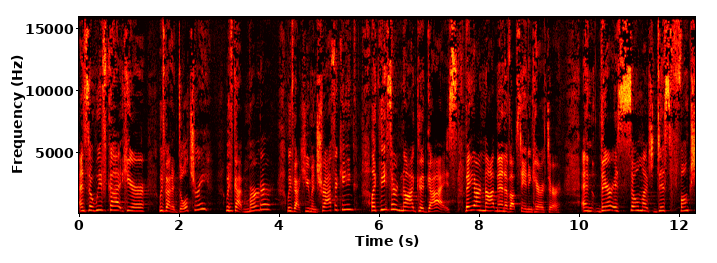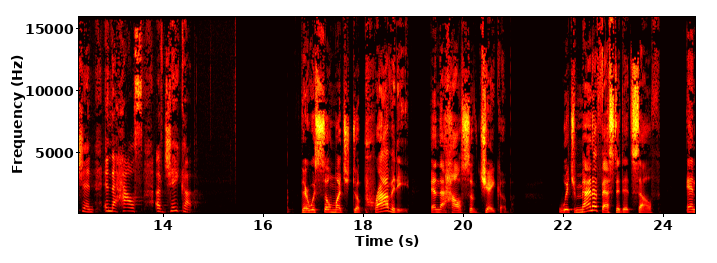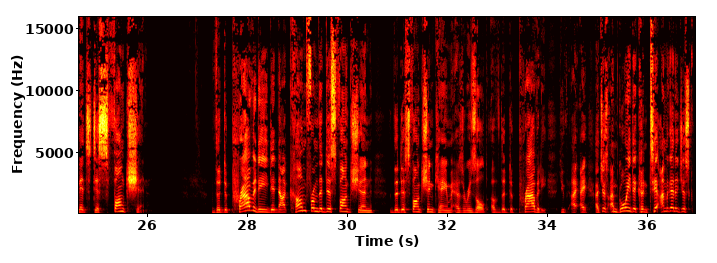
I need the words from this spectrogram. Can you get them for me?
And so we've got here, we've got adultery, we've got murder, we've got human trafficking. Like these are not good guys. They are not men of upstanding character. And there is so much dysfunction in the house of Jacob. There was so much depravity in the house of Jacob, which manifested itself and its dysfunction. The depravity did not come from the dysfunction. The dysfunction came as a result of the depravity. You, I, I, I just, I'm going to continue, I'm going to just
